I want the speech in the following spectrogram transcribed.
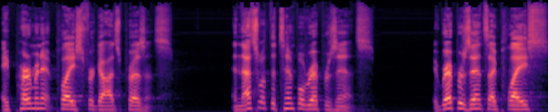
a permanent place for God's presence. And that's what the temple represents. It represents a place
